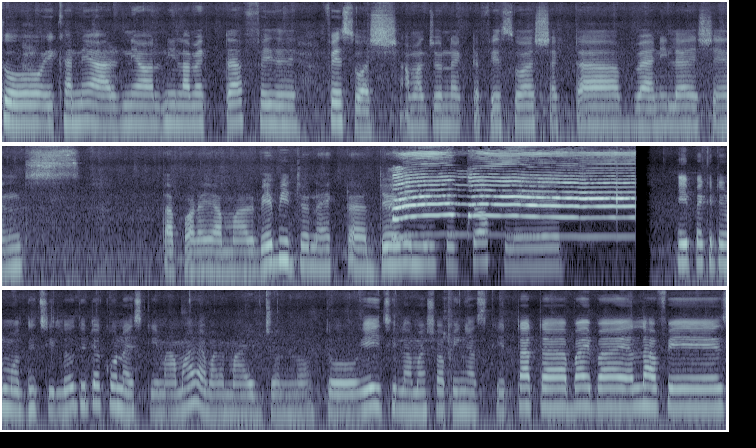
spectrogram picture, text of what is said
তো এখানে আর নিলাম একটা ফেস ওয়াশ আমার জন্য একটা ফেস ওয়াশ একটা ভ্যানিলা এসেন্স তারপরে আমার বেবির জন্য একটা ডেয়ারি মিল্কের চকলেট এই প্যাকেটের মধ্যে ছিল দুইটা কোন আইসক্রিম আমার আমার মায়ের জন্য। তো এই ছিল আমার শপিং আজকে। টাটা বাই বাই আল্লাহ হাফেজ।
